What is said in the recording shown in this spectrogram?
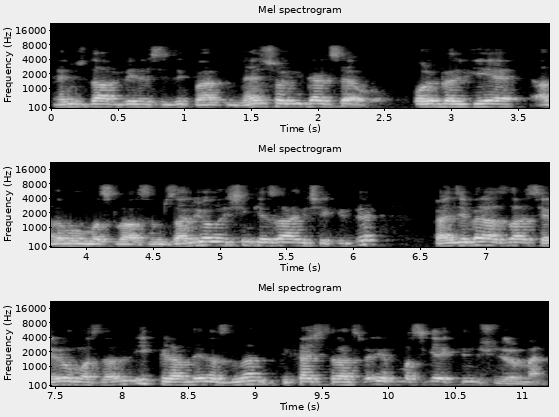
henüz daha bir belirsizlik var. Nelson giderse o bölgeye adam olması lazım. Zaniolo için keza aynı şekilde. Bence biraz daha seri olması lazım. İlk planda en azından birkaç transfer yapılması gerektiğini düşünüyorum ben.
